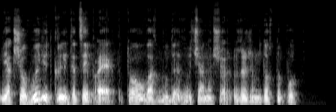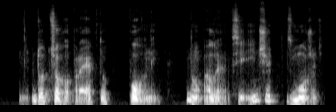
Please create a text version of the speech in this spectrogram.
якщо ви відкриєте цей проєкт, то у вас буде, звичайно, що режим доступу до цього проєкту повний. Ну, але всі інші зможуть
